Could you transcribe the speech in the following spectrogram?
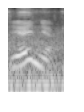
тени.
